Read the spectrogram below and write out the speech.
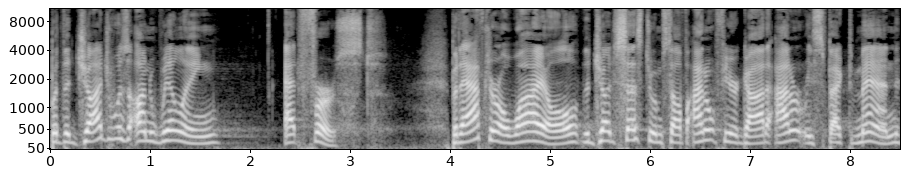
but the judge was unwilling at first. But after a while, the judge says to himself, I don't fear God, I don't respect men.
